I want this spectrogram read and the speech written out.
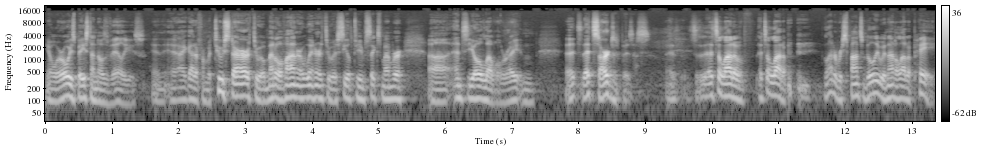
you know we're always based on those values. And, and I got it from a two-star through a Medal of Honor winner through a SEAL Team Six member, uh, NCO level, right? And that's that's sergeant's business. That's, that's a lot of that's a lot of a lot of responsibility with not a lot of pay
